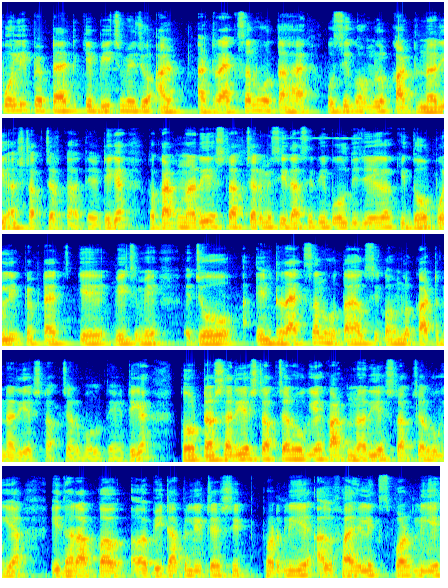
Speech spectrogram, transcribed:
पोलीपेप्टाइड के बीच में जो अट्रैक्शन होता है, उसी को हम लोग कार्टनरी स्ट्रक्चर कहते हैं, ठीक है? तो कार्टनरी स्ट्रक्चर में सीधा सीधी बोल दीजिएगा कि दो पोलीपेप्टाइड के बीच में जो इंटरेक्शन होता है, उसी को हम लोग कार्टनरी स्ट्रक्चर बोलते हैं, ठीक है? तो टर्सरी स्ट्रक्चर हो गया कार्टनरी स्ट्रक्चर हो गया। इधर आपका बीटा प्लीटेसिट पढ़ लिए अल्फ़ा हेलिक्स पढ़ लिए,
